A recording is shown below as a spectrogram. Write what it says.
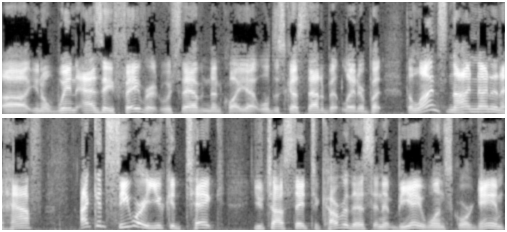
uh, you know win as a favorite, which they haven't done quite yet? We'll discuss that a bit later. But the line's nine nine and a half. I could see where you could take Utah State to cover this and it be a one score game.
